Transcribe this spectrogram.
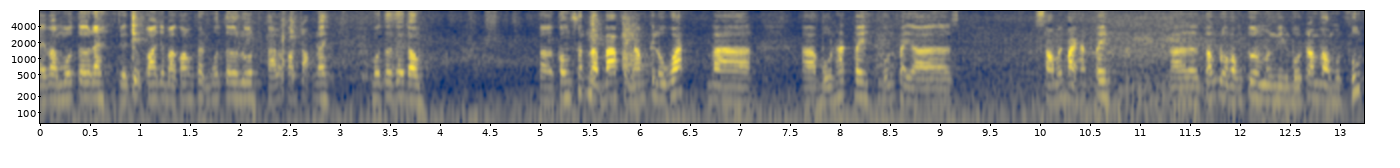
Đấy và motor đây giới thiệu qua cho bà con phần motor luôn khá là quan trọng đây. Motor dây đồng. À, công suất là 3,5 kW và à, 4 HP 4,67 HP à, ờ, tốc độ vòng tua 1400 vòng một phút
